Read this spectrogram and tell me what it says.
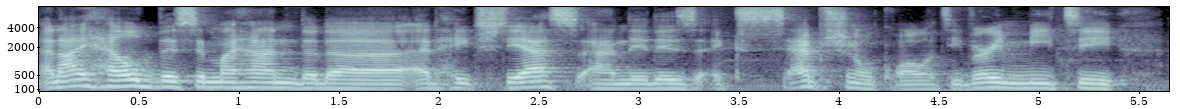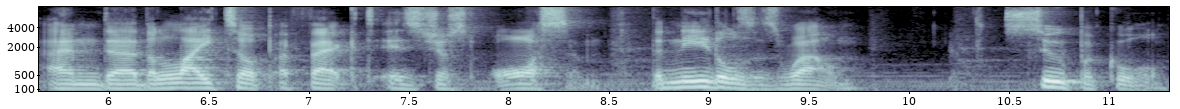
and I held this in my hand at, uh, at HCS and it is exceptional quality, very meaty and uh, the light up effect is just awesome. The needles as well. Super cool.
